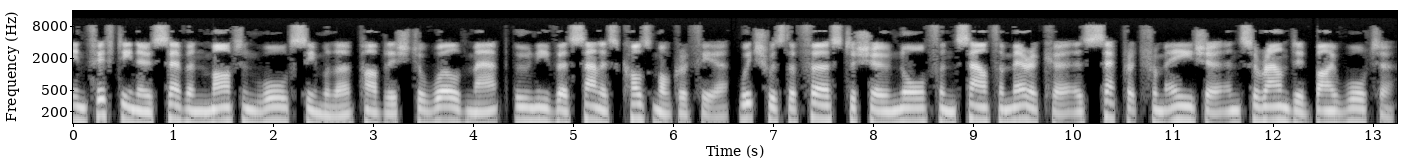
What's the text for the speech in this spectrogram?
In 1507 Martin Waldseemüller published a world map, Universalis Cosmographia, which was the first to show North and South America as separate from Asia and surrounded by water.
